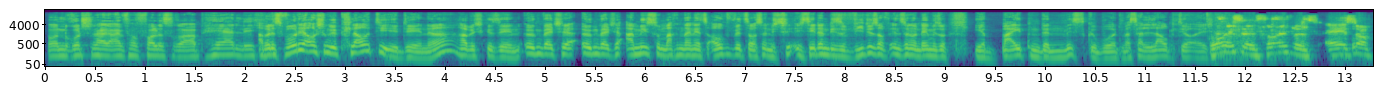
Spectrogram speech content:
und rutschen halt einfach volles Rohr ab. Herrlich. Aber das wurde ja auch schon geklaut, die Idee, ne? Habe ich gesehen. Irgendwelche, irgendwelche Amis so machen dann jetzt auch Witze aus. Und ich, ich sehe dann diese Videos auf Instagram und denke mir so, ihr beitenden Missgeburten, was erlaubt ihr euch? so ist es, so ist es. Ey, ist doch,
